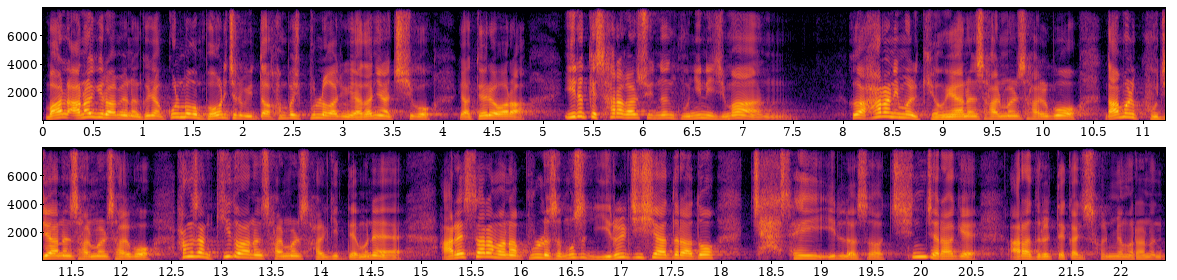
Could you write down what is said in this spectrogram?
말 안 하기로 하면은 그냥 꿀먹은 벙어리처럼 있다가 한 번씩 불러가지고 야단이나 치고 야 데려와라 이렇게 살아갈 수 있는 군인이지만 그 하나님을 경외하는 삶을 살고 남을 구제하는 삶을 살고 항상 기도하는 삶을 살기 때문에 아랫사람 하나 불러서 무슨 일을 지시하더라도 자세히 일러서 친절하게 알아들을 때까지 설명을 하는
